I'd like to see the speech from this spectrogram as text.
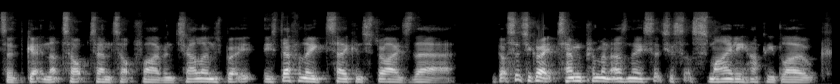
to get in that top 10, top five and challenge. But he's definitely taken strides there. He's got such a great temperament, hasn't he? Such a sort of smiley, happy bloke.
